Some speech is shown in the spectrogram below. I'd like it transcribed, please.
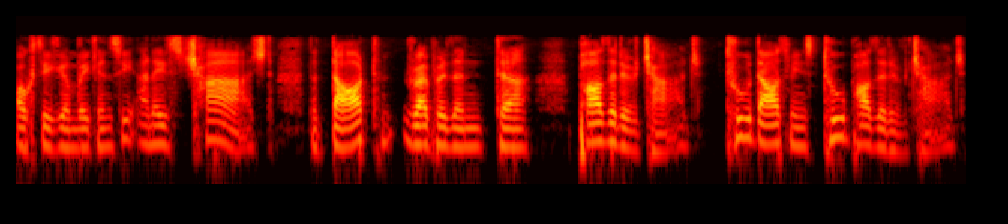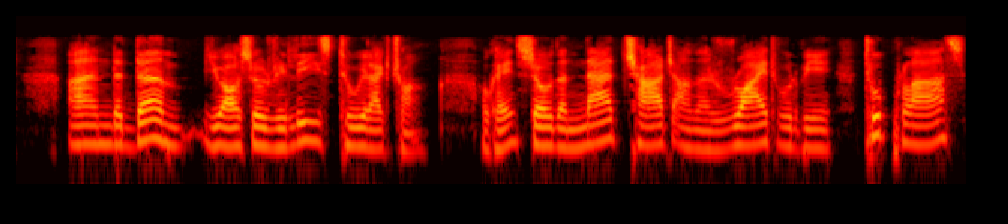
oxygen vacancy, and it's charged. The dot represent uh, positive charge. Two dots means two positive charge. And then you also release two electron. Okay, so the net charge on the right would be 2 plus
